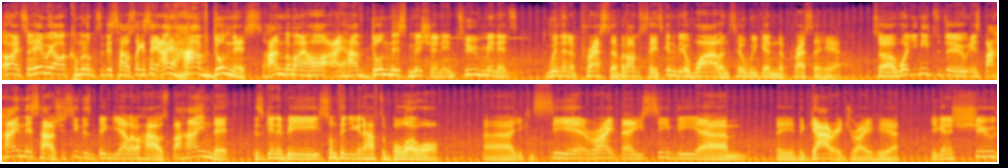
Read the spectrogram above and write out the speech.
All right, so here we are coming up to this house. Like I say, I have done this. Hand on my heart, I have done this mission in two minutes with an oppressor. But obviously, it's going to be a while until we get an oppressor here. So what you need to do is behind this house, you see this big yellow house. Behind it, there's going to be something you're going to have to blow up. Uh, you can see it right there. You see the, um, the, the garage right here. You're going to shoot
